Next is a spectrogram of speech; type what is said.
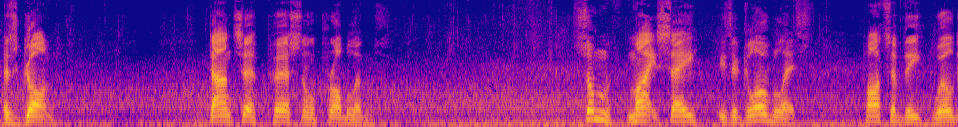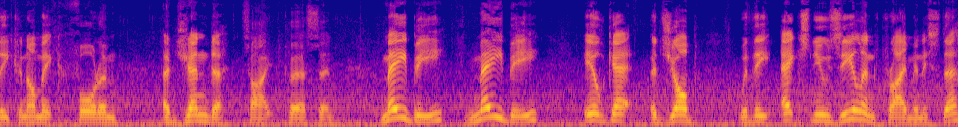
has gone down to personal problems. Some might say he's a globalist, part of the World Economic Forum agenda type person. Maybe, maybe he'll get a job with the ex-New Zealand Prime Minister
